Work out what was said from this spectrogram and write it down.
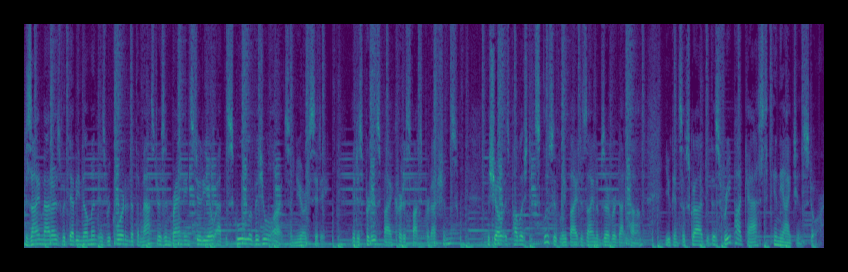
Design Matters with Debbie Millman is recorded at the Masters in Branding Studio at the School of Visual Arts in New York City. It is produced by Curtis Fox Productions. The show is published exclusively by DesignObserver.com. You can subscribe to this free podcast in the iTunes Store.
